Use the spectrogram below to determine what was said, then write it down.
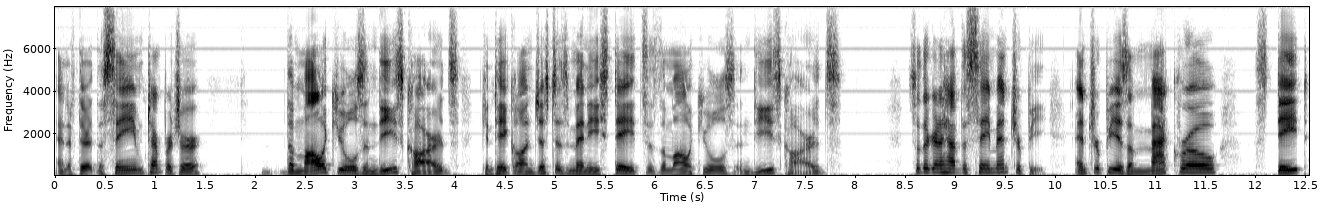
and if they're at the same temperature, the molecules in these cards can take on just as many states as the molecules in these cards. So they're going to have the same entropy. Entropy is a macro state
